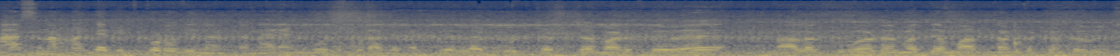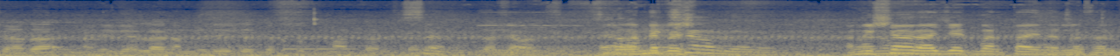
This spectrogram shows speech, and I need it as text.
ಹಾಸನ ಮಂಡ್ಯ ಬಿಟ್ಕೊಡೋದಿಲ್ಲ ಅಂತ ನಾರಾಯಣಗೌಡ ಕೂಡ ಅದೇ ಬಗ್ಗೆ ಎಲ್ಲ ಕೂತು ಚರ್ಚೆ ಮಾಡ್ತೇವೆ. ನಾಲ್ಕು ಗೋಡೆ ಮಧ್ಯೆ ಮಾತನಾಡ್ತಕ್ಕಂಥ ವಿಚಾರ. ನನಗೆಲ್ಲ ನಮ್ಮ ಹಿರಿಯ ಜೊತೆ ಮಾತಾಡ್ತಾರೆ. ಧನ್ಯವಾದಗಳು. ಸರ್ ಅಮಿತ್ ಶಾ ಅವರು ಅಮಿತ್ ಶಾ ರಾಜ್ಯಕ್ಕೆ ಬರ್ತಾ ಇದ್ದಾರಲ್ಲ ಸರ್?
